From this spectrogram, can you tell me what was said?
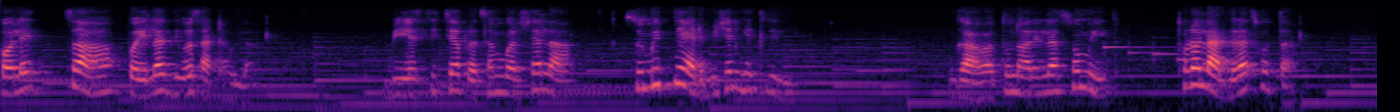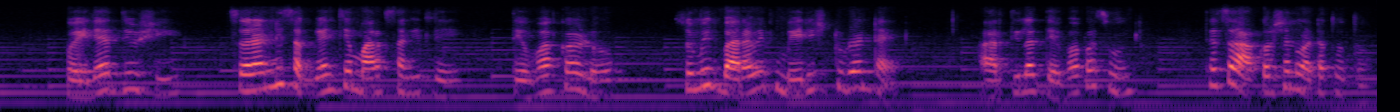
कॉलेजचा पहिला दिवस आठवला. बीएससीच्या प्रथम वर्षाला सुमितने ऍडमिशन घेतलेली. गावातून आलेला सुमित थोडा लाजराच होता. पहिल्याच दिवशी सरांनी सगळ्यांचे मार्क सांगितले तेव्हा कळलं सुमित बारावीत मेरिट स्टुडंट आहे. आरतीला तेव्हापासून त्याचं आकर्षण वाटत होतं.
